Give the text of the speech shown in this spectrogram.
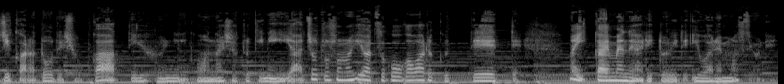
時からどうでしょうか？っていうふうにご案内したときに、いや、ちょっとその日は都合が悪くって、って、まあ、1回目のやり取りで言われますよね。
